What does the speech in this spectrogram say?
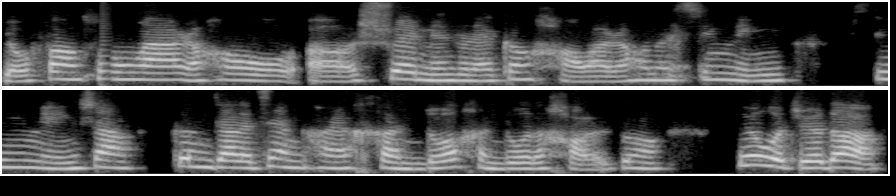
有放松啊，然后呃睡眠质量更好啊，然后呢心灵。心灵上更加的健康，很多很多的好的作用，所以我觉得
